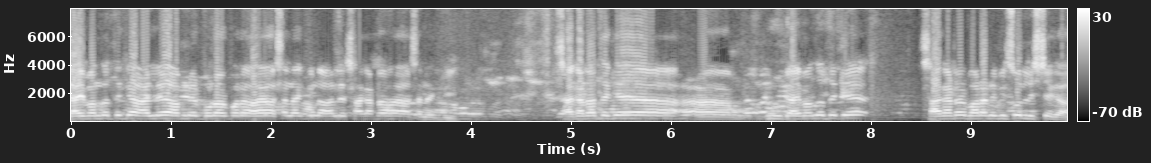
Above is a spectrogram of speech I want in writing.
গাইবান্ধা থেকে আলে আপনার বোনারপাড়া হয়ে আসা নাকবি না হলে শাখাটা হয়ে আসা নাকবি শাখাটা থেকে গাইবান্ধা থেকে শাখাটার ভাড়া নিবি চল্লিশ টাকা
